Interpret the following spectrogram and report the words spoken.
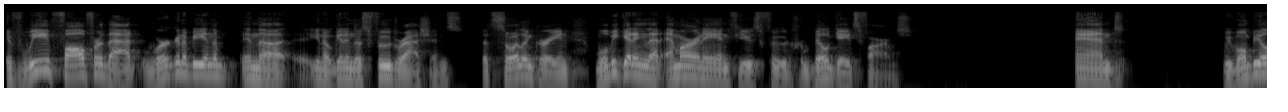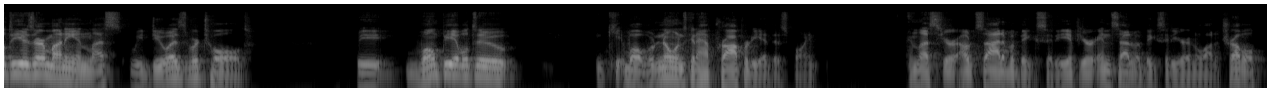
If we fall for that, we're going to be in the in the you know getting those food rations that's Soylent Green. We'll be getting that mRNA infused food from Bill Gates farms. And we won't be able to use our money unless we do as we're told. We won't be able to, well, no one's going to have property at this point unless you're outside of a big city. If you're inside of a big city, you're in a lot of trouble.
